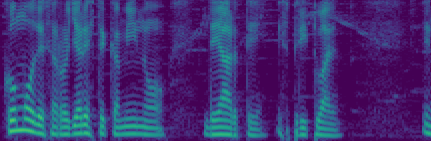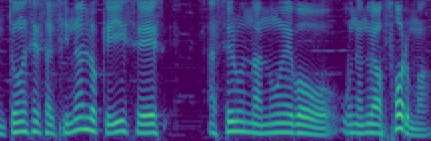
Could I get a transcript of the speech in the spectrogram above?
cómo desarrollar este camino de arte espiritual. Entonces al final lo que hice es hacer una, nuevo, una nueva forma,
